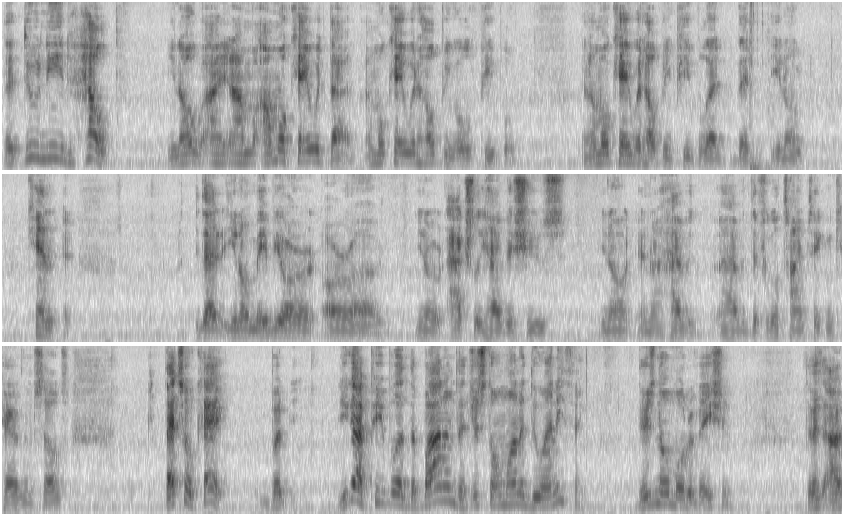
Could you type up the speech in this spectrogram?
that do need help. You know, I I'm I'm okay with that. I'm okay with helping old people, and I'm okay with helping people that that you know can that you know maybe are are uh, you know actually have issues, you know, and have a, have a difficult time taking care of themselves. That's okay, but you got people at the bottom that just don't want to do anything. There's no motivation. I,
